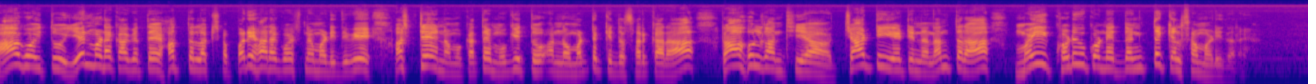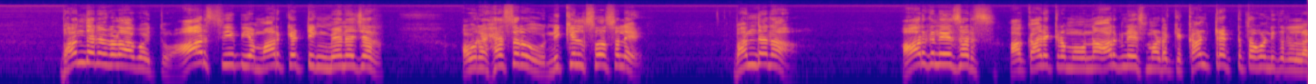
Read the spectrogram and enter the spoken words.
ಆಗೋಯ್ತು. ಏನು ಮಾಡೋಕ್ಕಾಗುತ್ತೆ? ಹತ್ತು ಲಕ್ಷ ಪರಿಹಾರ ಘೋಷಣೆ ಮಾಡಿದ್ದೀವಿ. ಅಷ್ಟೇ ನಮ್ಮ ಕತೆ ಮುಗೀತು ಅನ್ನೋ ಮಟ್ಟಕ್ಕಿದ್ದ ಸರ್ಕಾರ ರಾಹುಲ್ ಗಾಂಧಿಯ ಚಾಟಿ ಏಟಿನ ನಂತರ ಮೈ ಕೊಡುವುಕೊಂಡೆದ್ದಂತೆ ಕೆಲಸ ಮಾಡಿದ್ದಾರೆ. ಬಂಧನಗಳು ಆಗೋಯ್ತು ಆರ್ ಸಿ ಬಿಯ ಮಾರ್ಕೆಟಿಂಗ್ ಮ್ಯಾನೇಜರ್ ಅವರ ಹೆಸರು ನಿಖಿಲ್ ಸೋಸಲೆ. ಬಂಧನ. ಆರ್ಗನೈಸರ್ಸ್ ಆ ಕಾರ್ಯಕ್ರಮವನ್ನು ಆರ್ಗನೈಸ್ ಮಾಡೋಕ್ಕೆ ಕಾಂಟ್ರಾಕ್ಟ್ ತಗೊಂಡಿದ್ರಲ್ಲ,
